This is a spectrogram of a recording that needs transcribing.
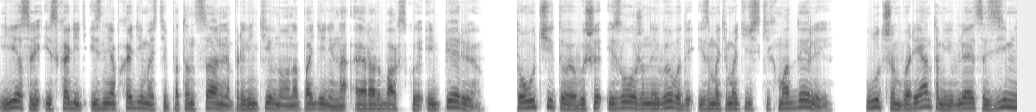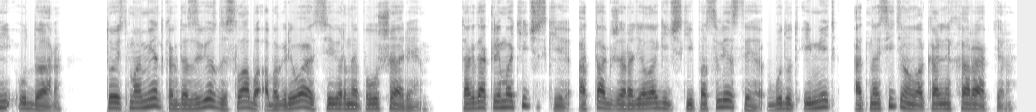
Если исходить из необходимости потенциально превентивного нападения на Эрарбакскую империю, то, учитывая вышеизложенные выводы из математических моделей, лучшим вариантом является зимний удар, то есть момент, когда звезды слабо обогревают северное полушарие. Тогда климатические, а также радиологические последствия будут иметь относительно локальный характер.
